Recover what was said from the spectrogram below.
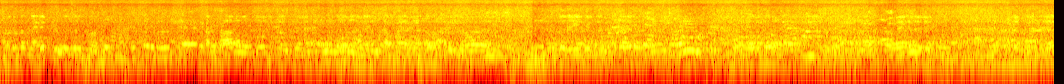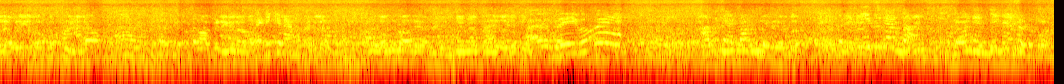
അവരുടെ നെഗറ്റീവ് നിൽക്കുന്നത് പ്രധാന മെഡിക്കലാണ് മെഡിക്കലാണ് ദൈവമേ. അത് കേട്ടാ ഇത് കേട്ടാ ഞാൻ എന്തിനാ കൊടുക്കും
